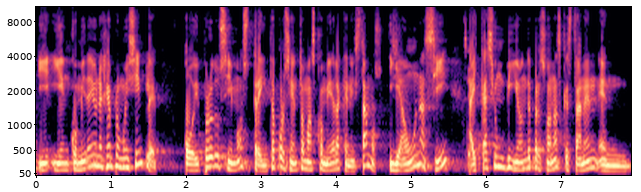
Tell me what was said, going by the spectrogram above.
Y, y en comida hay un ejemplo muy simple hoy producimos 30% más comida de la que necesitamos. Y aún así, hay casi un billón de personas que están en,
